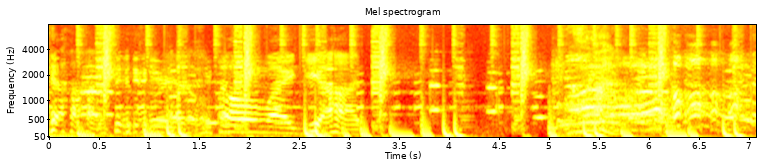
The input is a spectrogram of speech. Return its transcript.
god, dude. Oh my god. Bro,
